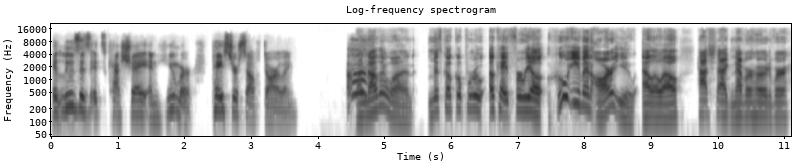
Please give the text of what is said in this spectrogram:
It loses its cachet and humor. Pace yourself, darling. Ah, Another one. Miss Coco Peru. Okay, for real. Who even are you? LOL. Hashtag never heard of her.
